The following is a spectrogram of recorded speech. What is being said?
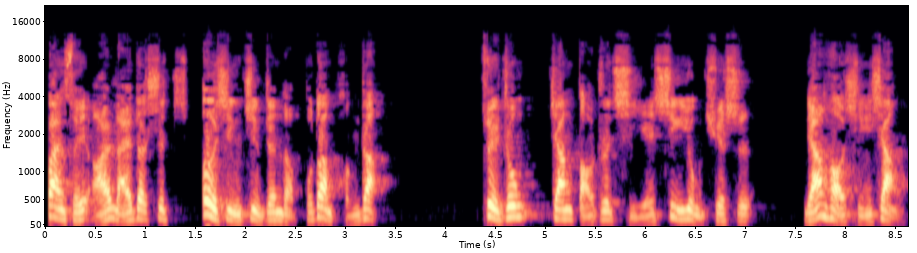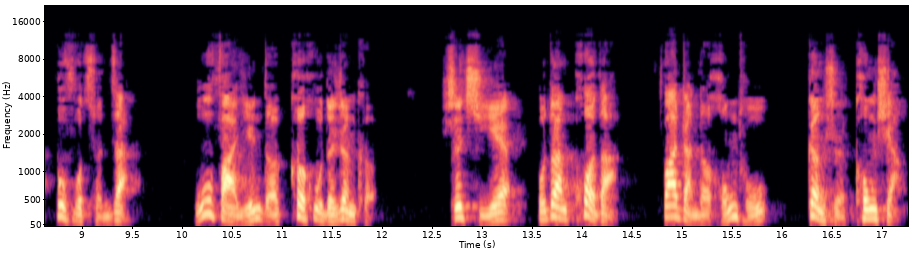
伴随而来的是恶性竞争的不断膨胀，最终将导致企业信用缺失，良好形象不复存在，无法赢得客户的认可，使企业不断扩大发展的宏图更是空想。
